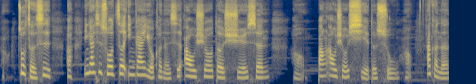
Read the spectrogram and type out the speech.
好，作者是。啊，应该是说，这应该有可能是奥修的学生，好帮奥修写的书，好，他可能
